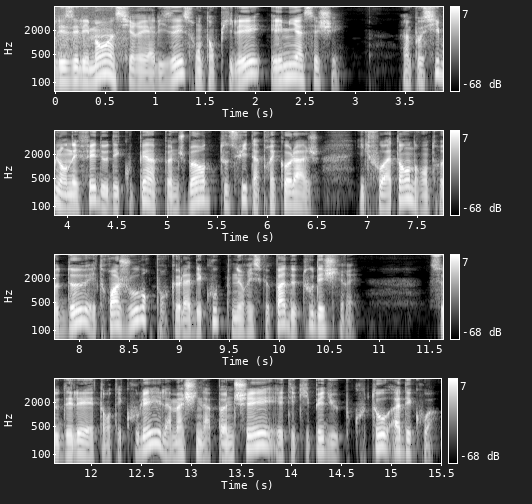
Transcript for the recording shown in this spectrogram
Les éléments ainsi réalisés sont empilés et mis à sécher. Impossible en effet de découper un punchboard tout de suite après collage. Il faut attendre entre 2 et 3 jours pour que la découpe ne risque pas de tout déchirer. Ce délai étant écoulé, la machine à puncher est équipée du couteau adéquat.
